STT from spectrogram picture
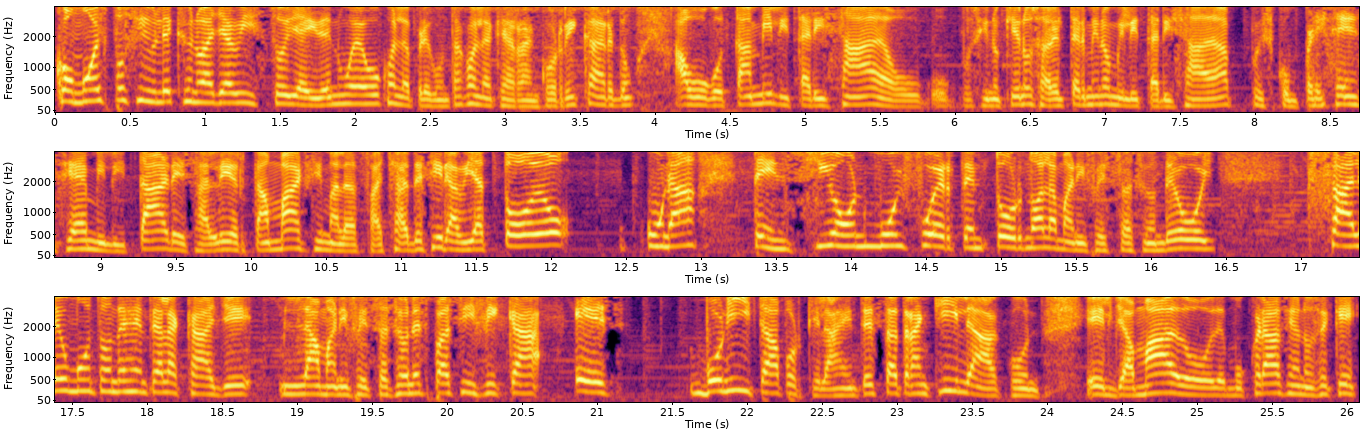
¿Cómo es posible que uno haya visto, y ahí de nuevo con la pregunta con la que arrancó Ricardo, a Bogotá militarizada, o, pues, si no quieren usar el término militarizada, pues con presencia de militares, alerta máxima, las fachadas, es decir, había todo una tensión muy fuerte en torno a la manifestación de hoy sale un montón de gente a la calle, la manifestación es pacífica, es bonita porque la gente está tranquila con el llamado democracia, no sé qué,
